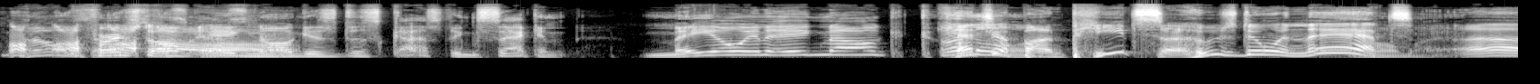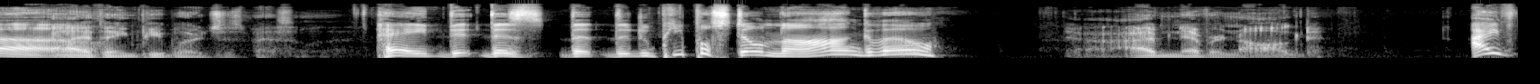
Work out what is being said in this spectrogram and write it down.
No, first off, eggnog is disgusting. Second, mayo in eggnog? Come ketchup on. on pizza. Who's doing that? Oh, Oh. I think people are just messing with us. Hey, d- does the, the, do people still nog though? I've never nogged. I've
